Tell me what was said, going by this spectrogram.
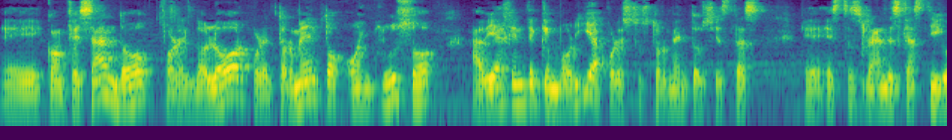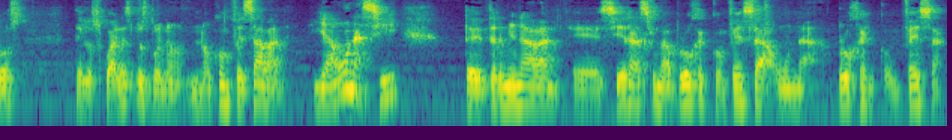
eh, confesando por el dolor, por el tormento o incluso había gente que moría por estos tormentos y estas eh, estos grandes castigos de los cuales, pues bueno, no confesaban. Y aún así te determinaban eh, si eras una bruja confesa o una bruja inconfesa.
